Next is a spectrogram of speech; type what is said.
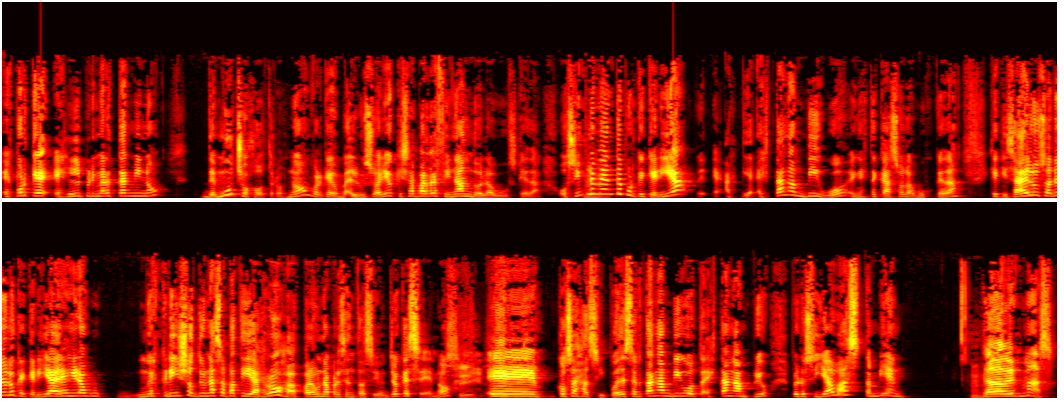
es porque es el primer término de muchos otros, ¿no? Porque el usuario quizás va refinando la búsqueda. O simplemente porque quería, eh, es tan ambiguo, en este caso, la búsqueda, que quizás el usuario lo que quería es ir a un screenshot de unas zapatillas rojas para una presentación, yo qué sé, ¿no? Sí, eh, sí, sí. Cosas así. Puede ser tan ambiguo, es tan amplio, pero si ya vas también cada vez más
